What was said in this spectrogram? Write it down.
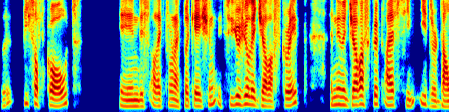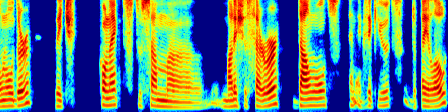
the piece of code in this Electron application. It's usually JavaScript. And in the JavaScript, I've seen either downloader, which connects to some uh, malicious server, downloads and executes the payload,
